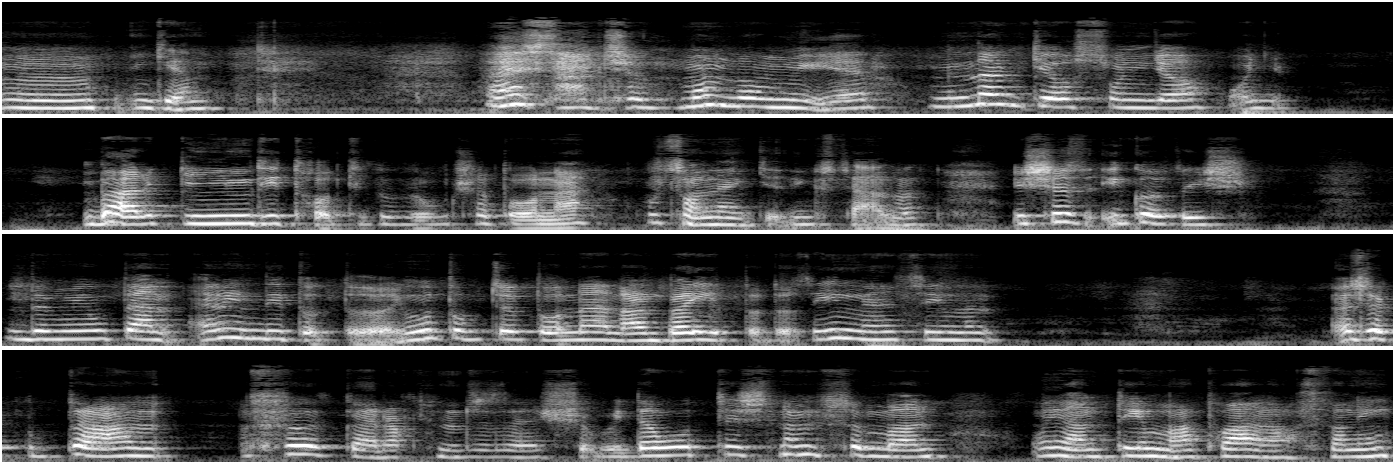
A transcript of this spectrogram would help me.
Mm, igen. Elszántság, mondom miért. Mindenki azt mondja, hogy bárki indíthat YouTube csatornát 21. század. És ez igaz is. De miután elindítottad a YouTube csatornánál, beírtad az e-mail címet, ezek után föl kell rakni az első videót, és nem szabad olyan témát választani,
